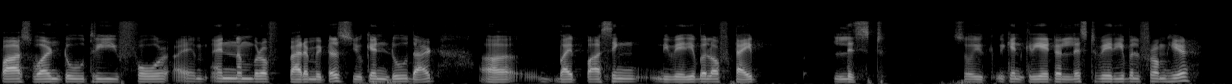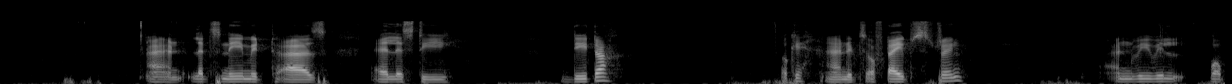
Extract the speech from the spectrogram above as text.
pass one two three four n number of parameters you can do that uh, by passing the variable of type list. So you, we can create a list variable from here and let's name it as lst data. Okay and it's of type string. And we will pop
